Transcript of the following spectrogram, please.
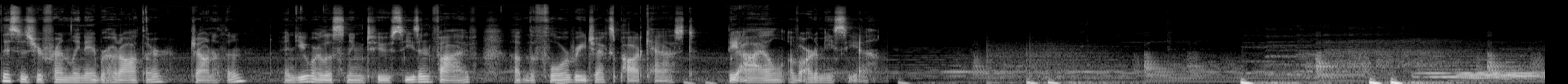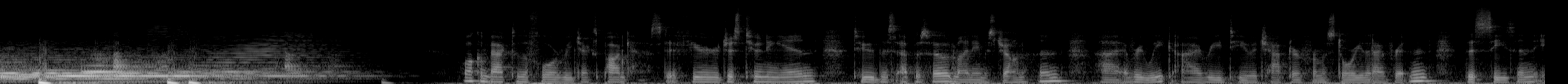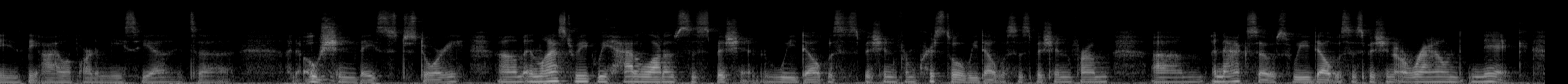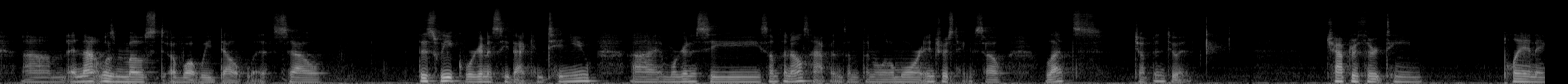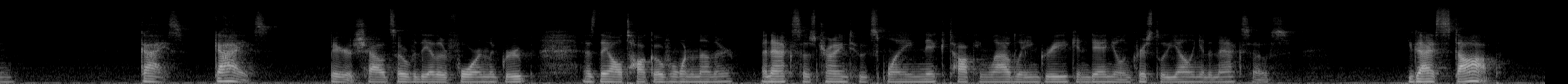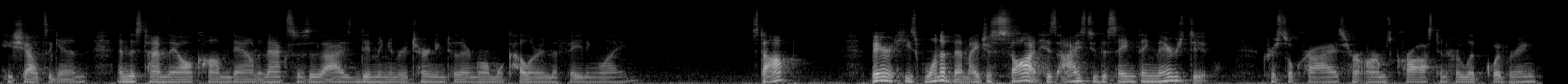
This is your friendly neighborhood author, Jonathan, and you are listening to Season 5 of the Floor Rejects podcast, The Isle of Artemisia. To the Floor Rejects podcast. If you're just tuning in to this episode, my name is Jonathan. Uh, every week I read to you a chapter from a story that I've written. This season is The Isle of Artemisia. It's a an ocean based story. Um, and last week we had a lot of suspicion. We dealt with suspicion from Crystal, we dealt with suspicion from um, Anaxos, we dealt with suspicion around Nick. Um, and that was most of what we dealt with. So this week we're going to see that continue uh, and we're going to see something else happen, something a little more interesting. So let's jump into it. Chapter 13 Planning. Guys, guys, Barrett shouts over the other four in the group as they all talk over one another. Anaxos trying to explain, Nick talking loudly in Greek, and Daniel and Crystal yelling at Anaxos. You guys stop, he shouts again, and this time they all calm down, Anaxos' eyes dimming and returning to their normal color in the fading light. Stop? Barrett, he's one of them. I just saw it. His eyes do the same thing theirs do. Crystal cries, her arms crossed and her lip quivering.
